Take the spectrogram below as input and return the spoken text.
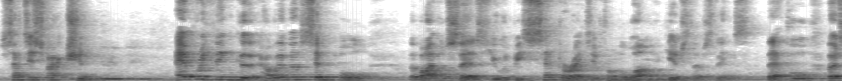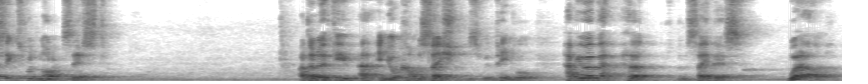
satisfaction, everything good, however simple, the Bible says you would be separated from the one who gives those things. Therefore, those things would not exist. I don't know if you, uh, in your conversations with people, have you ever heard them say this? Well,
